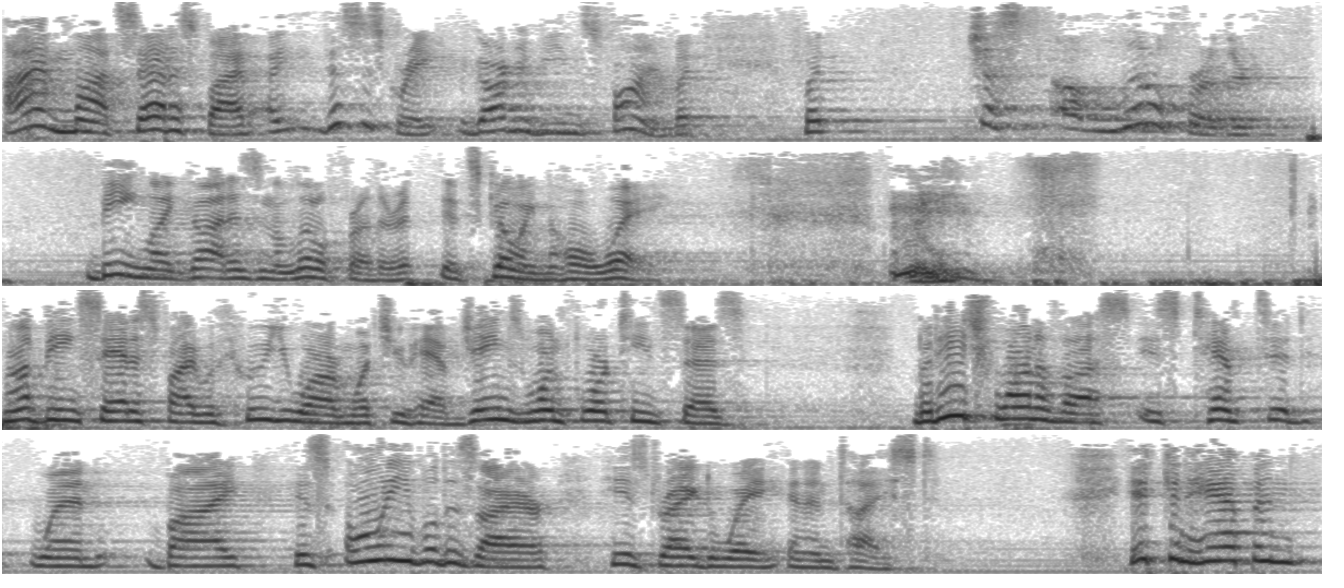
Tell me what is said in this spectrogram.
I'm not satisfied. I, this is great. The Garden of Eden's fine, but but just a little further, being like God isn't a little further. It, it's going the whole way. not being satisfied with who you are and what you have. James 1:14 says, "But each one of us is tempted when by his own evil desire he is dragged away and enticed." It can happen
